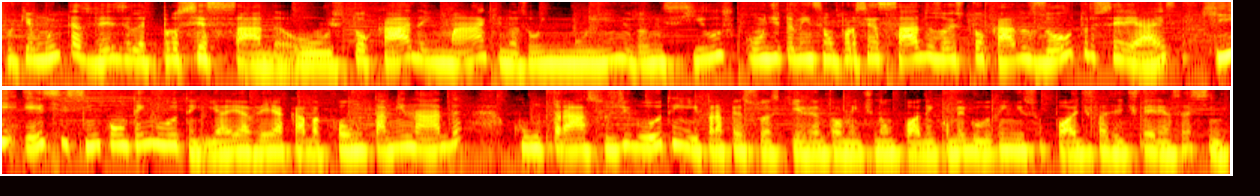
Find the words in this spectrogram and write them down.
porque muitas vezes ela é processada ou estocada em máquinas ou em moinhos ou em silos, onde também são processados ou estocados outros cereais que esse sim contém glúten. E aí a aveia acaba contaminada com traços de glúten e para pessoas que eventualmente não podem comer glúten, isso pode fazer diferença sim.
